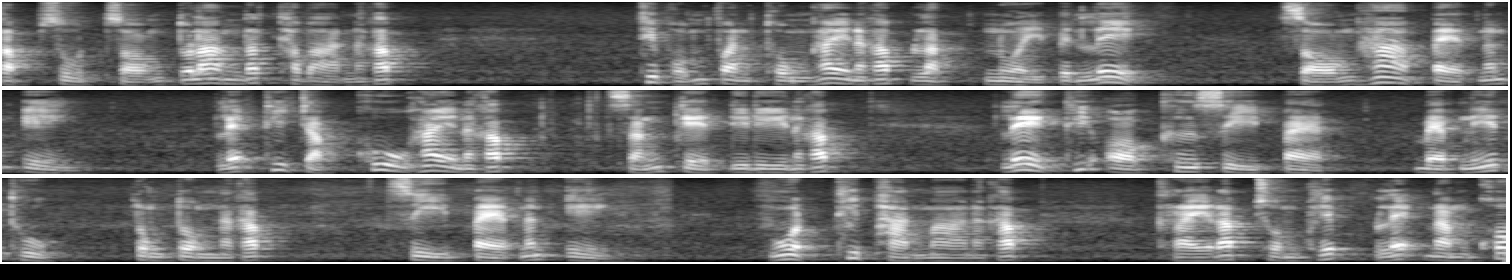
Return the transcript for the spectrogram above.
กับสูตร 2 ตัวล่างรัฐบาลนะครับ ที่ผมฟันธงให้นะครับ หลักหน่วยเป็นเลข 258 นั่นเอง และที่จับคู่ให้นะครับ สังเกตดีๆนะครับ เลขที่ออกคือ 48 แบบนี้ถูกตรงๆนะครับ 48 นั่นเอง งวดที่ผ่านมานะครับ ใครรับชมคลิปและนำข้อ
